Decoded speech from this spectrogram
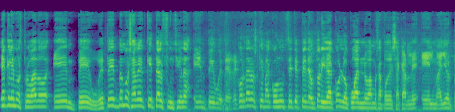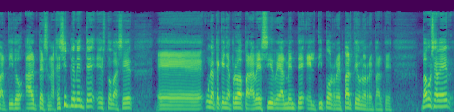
Ya que lo hemos probado en PvP, vamos a ver qué tal funciona en PvP. Recordaros que va con un CTP de autoridad, con lo cual no vamos a poder sacarle el mayor partido al personaje. Simplemente esto va a ser eh, una pequeña prueba para ver si realmente el tipo reparte o no reparte. Vamos a ver,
